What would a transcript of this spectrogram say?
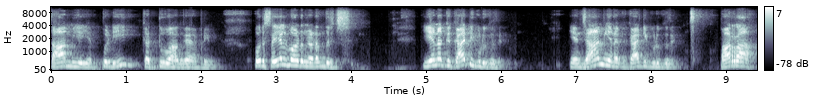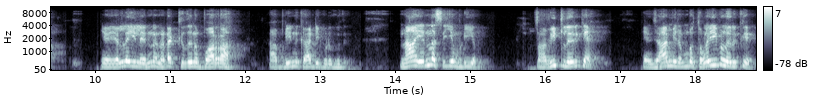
சாமியை எப்படி கட்டுவாங்க அப்படின்னு. ஒரு செயல்பாடு நடந்துருச்சு. எனக்கு காட்டி கொடுக்குது. என் ஜாமி எனக்கு காட்டி கொடுக்குது. பாடுறா என் எல்லையில் என்ன நடக்குதுன்னு பாடுறா அப்படின்னு காட்டி கொடுக்குது. நான் என்ன செய்ய முடியும்? நான் வீட்டில் இருக்கேன். என் ஜாமி ரொம்ப தொலைவில் இருக்குது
